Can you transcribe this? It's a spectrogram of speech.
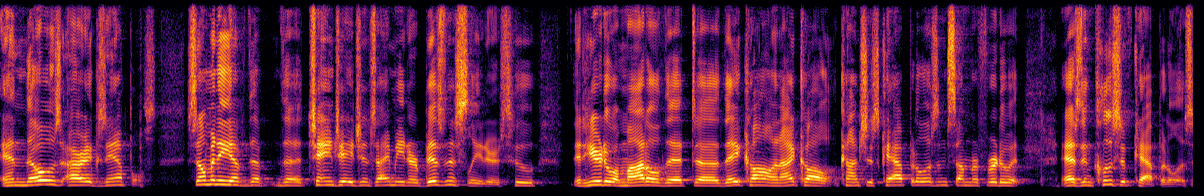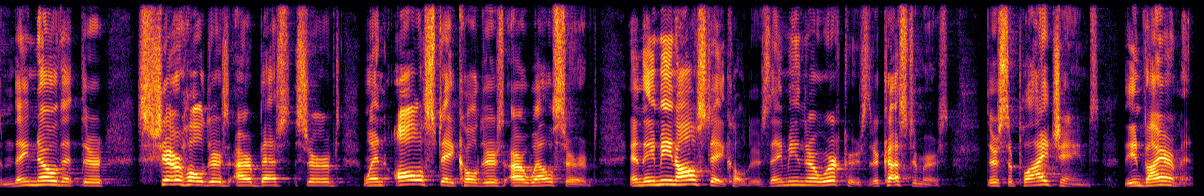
And those are examples. So many of the, the change agents I meet are business leaders who adhere to a model that uh, they call and I call conscious capitalism. Some refer to it as inclusive capitalism. They know that their shareholders are best served when all stakeholders are well served. And they mean all stakeholders. They mean their workers, their customers, their supply chains, the environment.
